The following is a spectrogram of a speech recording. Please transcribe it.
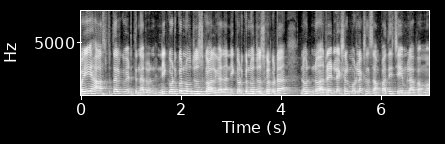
పోయి హాస్పిటల్కి పెడుతున్నారు నీ కొడుకు నువ్వు చూసుకోవాలి కదా నీ కొడుకు నువ్వు చూసుకోకుండా నువ్వు నువ్వు రెండు లక్షలు మూడు లక్షలు సంపాదించి ఏం లాభము?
